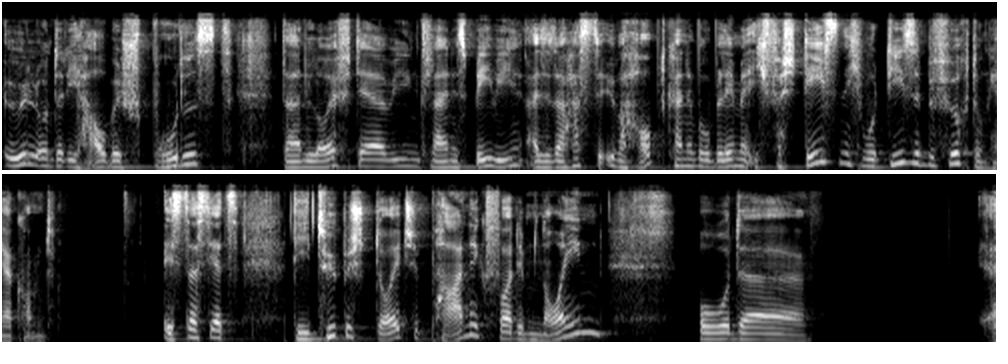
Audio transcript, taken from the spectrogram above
Öl unter die Haube sprudelst, dann läuft der wie ein kleines Baby. Also da hast du überhaupt keine Probleme. Ich verstehe es nicht, wo diese Befürchtung herkommt. Ist das jetzt die typisch deutsche Panik vor dem Neuen? Oder äh,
